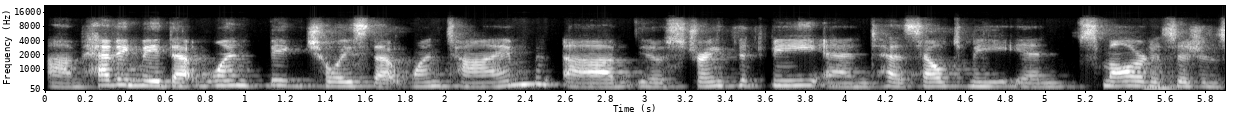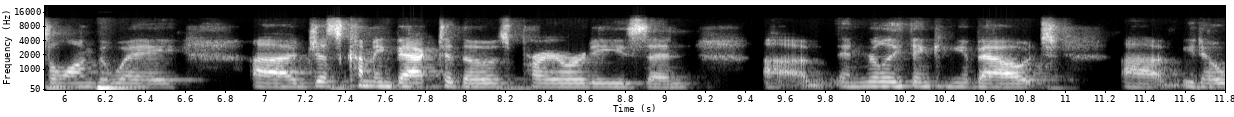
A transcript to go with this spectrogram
um, having made that one big choice that one time, um, you know, strengthened me and has helped me in smaller decisions along the way. Uh, just coming back to those priorities and um, and really thinking about, um, you know,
